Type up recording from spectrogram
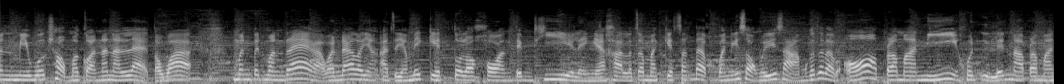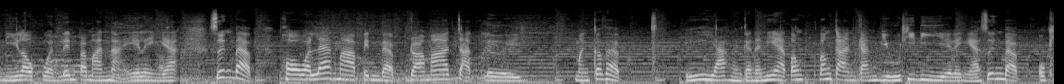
มันมีเวิร์กช็อปมาก่อนนั้นนั้นแหละ แต่ว่ามันเป็นวันแรกอะวันแรกเรายังอาจจะยังไม่เก็ตตัวละครเต็มที่อะไรเงี้ยค่ะ เราจะมาเก็ตสักแบบวันที่สองวันที่สามมันก็จะแบบอ๋อประมาณนี้คนอื่นเล่นมาประมาณนี้เราควรเล่นประมาณไหนอะไรเงี้ยซึ่งแบบพอวันแรกมาเป็นแบบดราม่าจัดเลย มันก็แบบอ้ยยากเหมือนกันนะเนี่ยต้องต้องการการบิวที่ดีอะไรเงี้ยซึ่งแบบโอเค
